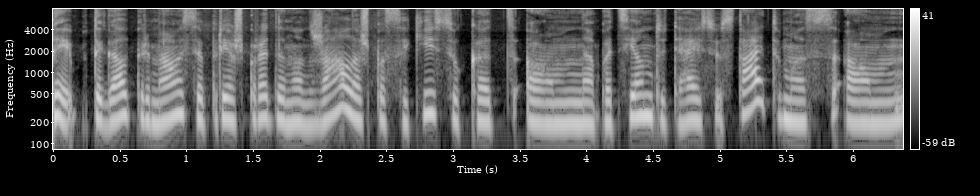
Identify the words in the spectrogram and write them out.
Taip, tai gal pirmiausia, prieš pradedant žalą, aš pasakysiu, kad um, pacientų teisų statymas um,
